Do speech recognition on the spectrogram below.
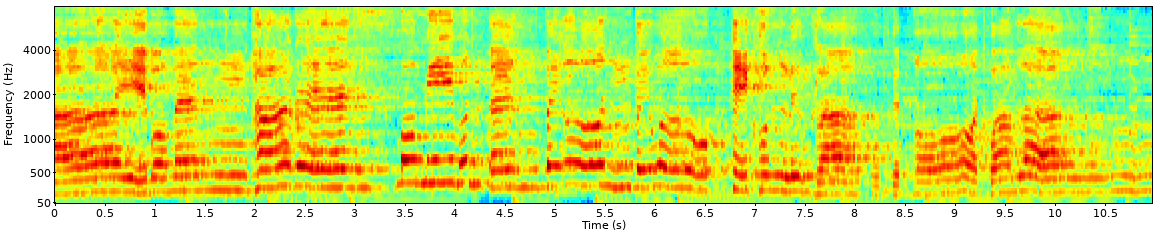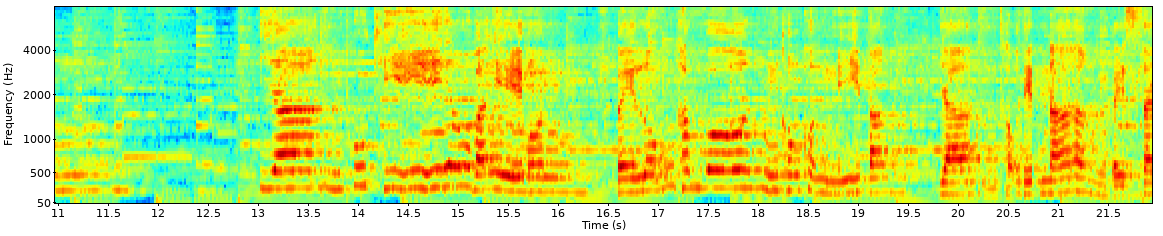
อายบ่แม่นผาแดงบ่มีมนต์แต่งไปอ้อนไปเว้า ให้คนลืมคลาวเกิดฮอดความหลังยานผู้เขียวใบมอน ไปหลงคำวอนของคนมีตังยานเขาเด็ดนางไปใส่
